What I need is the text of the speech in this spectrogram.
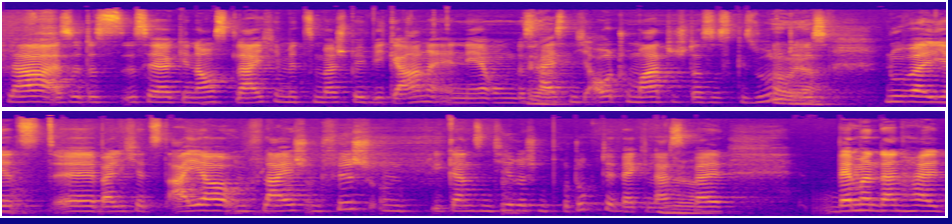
Klar, also das ist ja genau das Gleiche mit zum Beispiel veganer Ernährung. Das ja. heißt nicht automatisch, dass es gesund oh, ist, nur weil jetzt, äh, weil ich jetzt Eier und Fleisch und Fisch und die ganzen tierischen Produkte weglasse, ja. weil wenn man dann halt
